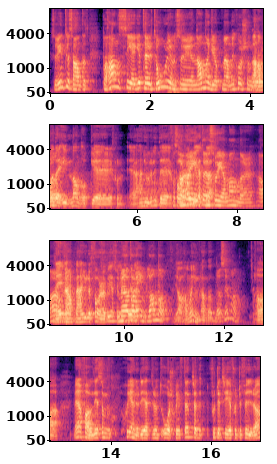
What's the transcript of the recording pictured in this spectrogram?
Så det är intressant att på hans eget territorium så är det en annan grupp människor som Men han var och- där innan och eh, eh, han gjorde lite Fast han var förarbete. inte SOE-man där. Ja, Nej, okej. men han, men han gjorde förarbete. Du menar att han var inblandad? Ja, han var inblandad. Där ser man. Ja, men i alla fall, det som sker nu det är att runt årsskiftet 43-44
